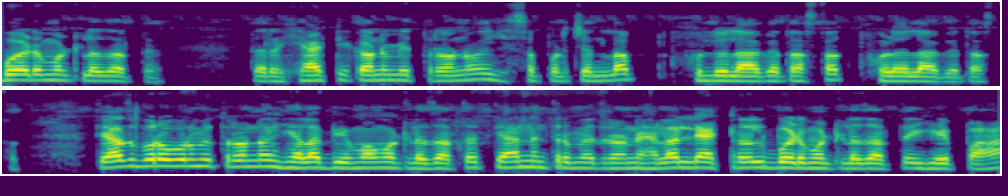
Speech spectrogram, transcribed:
बड म्हटलं जातं. तर ह्या ठिकाणी मित्रांनो हे सफरचंदला फुलं लागत असतात फळं लागत असतात. त्याचबरोबर मित्रांनो ह्याला बिमा म्हटलं जातं. त्यानंतर मित्रांनो ह्याला लॅटरल बड म्हटलं जातं. हे पहा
